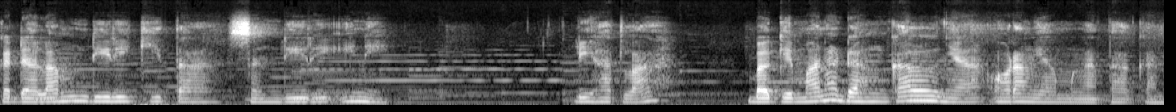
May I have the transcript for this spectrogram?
ke dalam diri kita sendiri ini. Lihatlah bagaimana dangkalnya orang yang mengatakan,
